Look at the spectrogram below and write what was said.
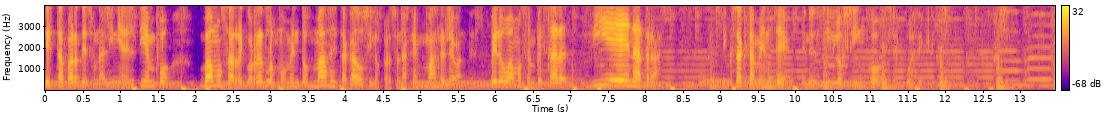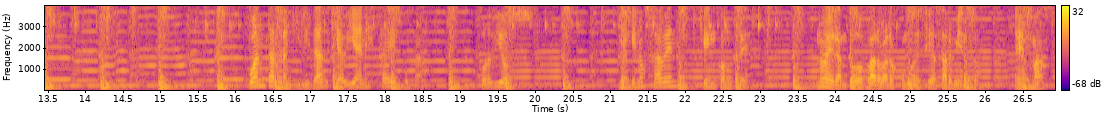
Esta parte es una línea del tiempo, vamos a recorrer los momentos más destacados y los personajes más relevantes, pero vamos a empezar bien atrás, exactamente en el siglo V después de Cristo. Cuánta tranquilidad que había en esta época. Por Dios. Y a que no saben qué encontré. No eran todos bárbaros como decía Sarmiento. Es más,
